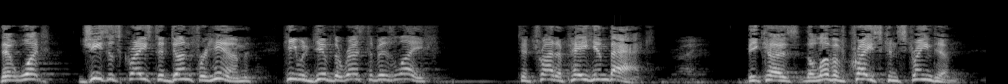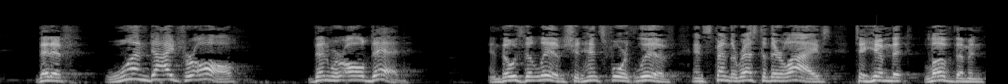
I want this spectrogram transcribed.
that what Jesus Christ had done for him, he would give the rest of his life to try to pay him back. Because the love of Christ constrained him. That if one died for all, then we're all dead. And those that live should henceforth live and spend the rest of their lives to him that loved them and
